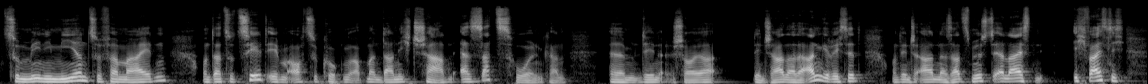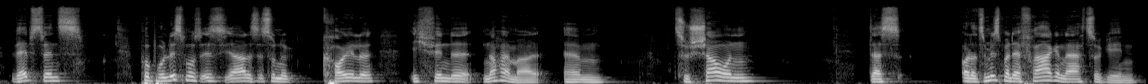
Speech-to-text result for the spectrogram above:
zu minimieren, zu vermeiden. Und dazu zählt eben auch zu gucken, ob man da nicht Schadenersatz holen kann. Ähm, den Scheuer, den Schaden hat er angerichtet und den Schadenersatz müsste er leisten. Ich weiß nicht, selbst wenn es Populismus ist, ja, das ist so eine Keule. Ich finde, noch einmal, ähm, zu schauen, dass, oder zumindest mal der Frage nachzugehen,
